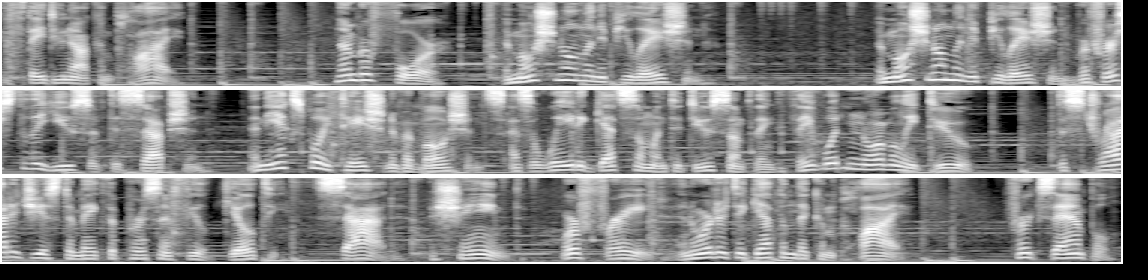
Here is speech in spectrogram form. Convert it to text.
if they do not comply. Number 4. Emotional manipulation. Emotional manipulation refers to the use of deception and the exploitation of emotions as a way to get someone to do something they wouldn't normally do. The strategy is to make the person feel guilty, sad, ashamed, or afraid in order to get them to comply. For example,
